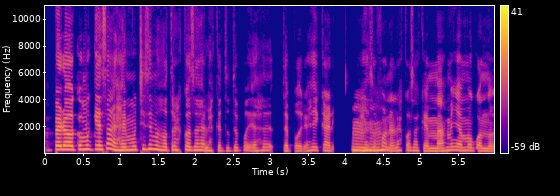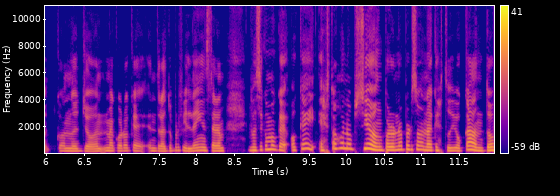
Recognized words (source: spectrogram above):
pero como que, ¿sabes? Hay muchísimas otras cosas a las que tú te, podías, te podrías dedicar. Y eso fue una de las cosas que más me llamó cuando, cuando yo me acuerdo que entré a tu perfil de Instagram. Y fue así como que, ok, esto es una opción para una persona que estudió canto,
